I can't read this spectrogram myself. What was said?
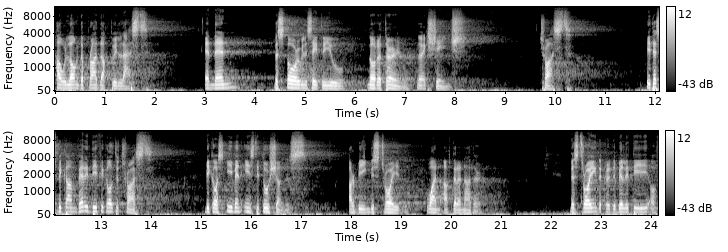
how long the product will last. And then the store will say to you, no return, no exchange. Trust. It has become very difficult to trust because even institutions are being destroyed one after another, destroying the credibility of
